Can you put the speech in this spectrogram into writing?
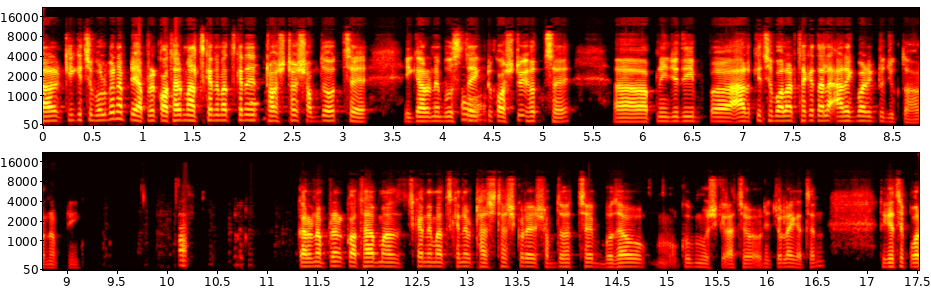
আর কি কিছু বলবেন আপনি? আপনার কথার মাঝখানে মাঝখানে ঠস ঠস শব্দ হচ্ছে এই কারণে বুঝতে একটু কষ্টই হচ্ছে। আহ, আপনি যদি আর কিছু বলার থাকে তাহলে আরেকবার একটু যুক্ত হন আপনি। কারণ আপনার কথা মাঝখানে মাঝখানে ঠাস ঠাস করে শব্দ হচ্ছে বোঝাও খুব মুশকিল আছে উনি চলে গেছেন। ঠিক আছে পরে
